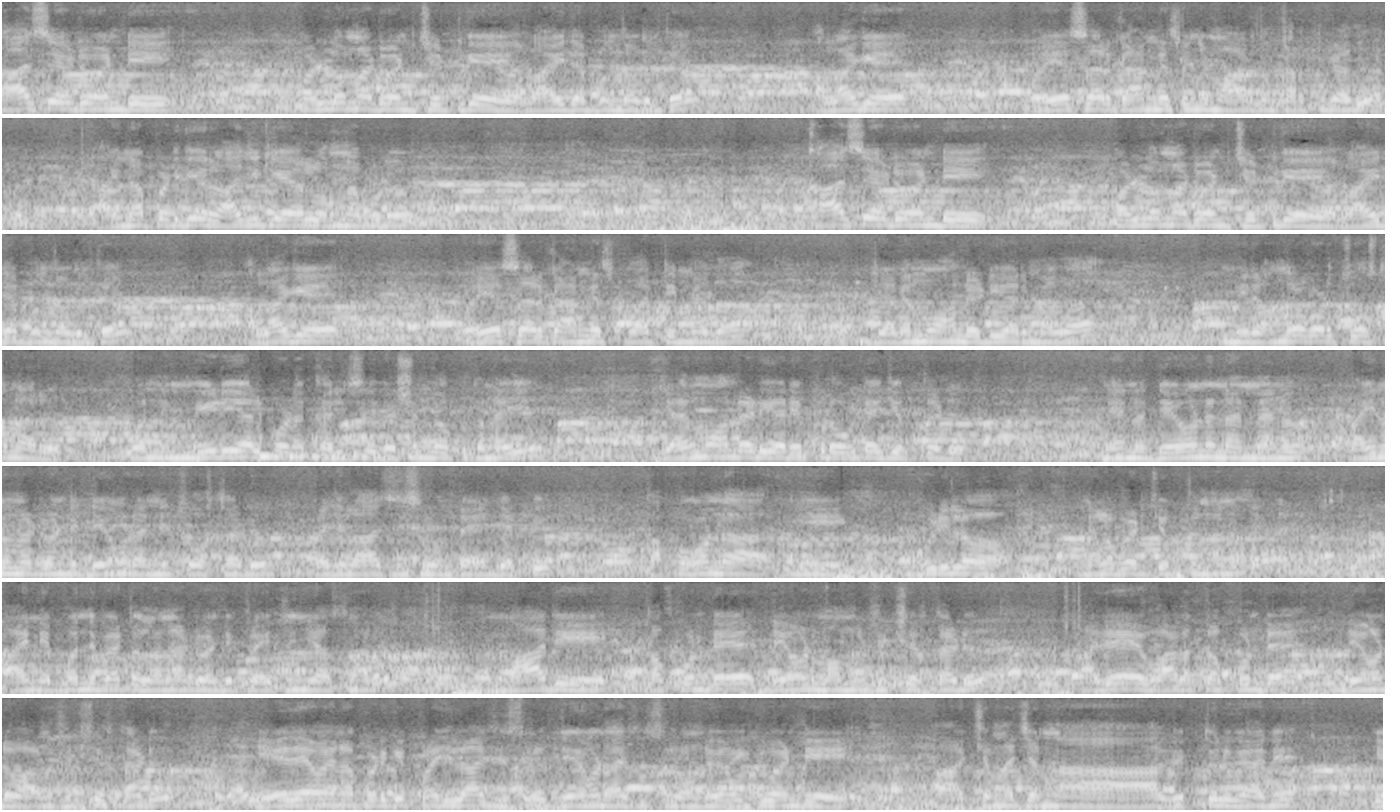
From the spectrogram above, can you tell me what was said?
కాసేటువంటి పళ్ళు ఉన్నటువంటి చెట్టుకి రాయి దెబ్బలు తగిలితే అలాగే వైఎస్ఆర్ కాంగ్రెస్ నుంచి మారడం కరెక్ట్ కాదు. అయినప్పటికీ రాజకీయాల్లో ఉన్నప్పుడు కాసేటువంటి పళ్ళు ఉన్నటువంటి చెట్టుకి రాయి దెబ్బలు తగిలితే అలాగే వైఎస్ఆర్ కాంగ్రెస్ పార్టీ మీద జగన్మోహన్ రెడ్డి గారి మీద మీరు అందరూ కూడా చూస్తున్నారు. కొన్ని మీడియాలు కూడా కలిసి విషం కప్పుతున్నాయి జగన్మోహన్ రెడ్డి గారు ఎప్పుడు ఒకటే చెప్తాడు నేను దేవుణ్ణి నమ్మాను. పైన ఉన్నటువంటి దేవుడు అన్ని చూస్తాడు. ప్రజల ఆశీస్సులు ఉంటాయని చెప్పి తప్పకుండా ఈ గుడిలో నిలబడి చెప్తున్నాను. ఆయన ఇబ్బంది పెట్టాలన్నటువంటి ప్రయత్నం చేస్తున్నారు. మాది తప్పుంటే దేవుడు మమ్మల్ని శిక్షిస్తాడు. అదే వాళ్ళ తప్పుంటే దేవుడు వాళ్ళని శిక్షిస్తాడు. ఏదేమైనప్పటికీ ప్రజల ఆశీస్సులు దేవుడి ఆశీస్సులు ఉండగా ఇటువంటి చిన్న చిన్న ఆ వ్యక్తులు కానీ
